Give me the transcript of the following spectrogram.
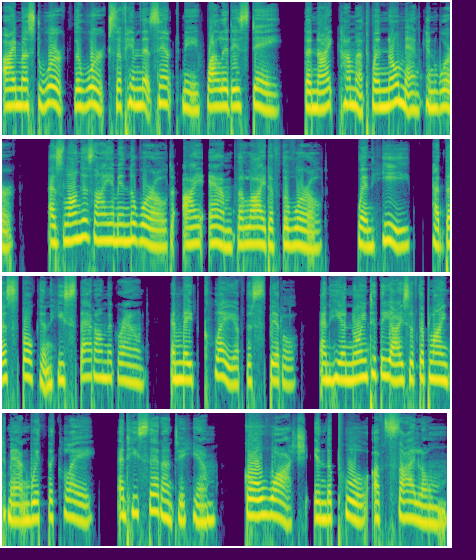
I must work the works of him that sent me while it is day. The night cometh when no man can work. As long as I am in the world, I am the light of the world. When he had thus spoken, he spat on the ground and made clay of the spittle and he anointed the eyes of the blind man with the clay. And he said unto him, Go wash in the pool of Siloam,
